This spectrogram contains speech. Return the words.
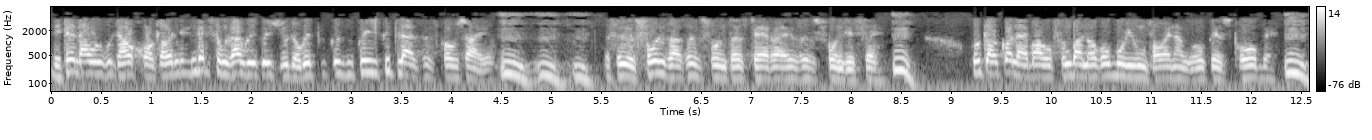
ndithe ndawu- ndawurhoxa into ebuhlungu kakhulu kwijudo kwiiplayers ezikhowushayo Mm. Mm. Mm. sizifunza sizifunza sithera sizifundise Mm. Uxa uqondayo uba ufuna uba noko ubuye umva wena ngoku eziqhube Mm.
